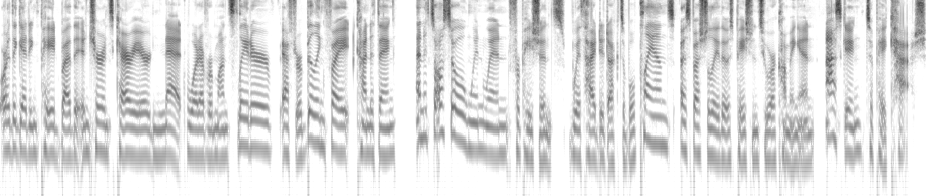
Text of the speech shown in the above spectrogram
or the getting paid by the insurance carrier net whatever months later after a billing fight kind of thing. And it's also a win win for patients with high deductible plans, especially those patients who are coming in asking to pay cash.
